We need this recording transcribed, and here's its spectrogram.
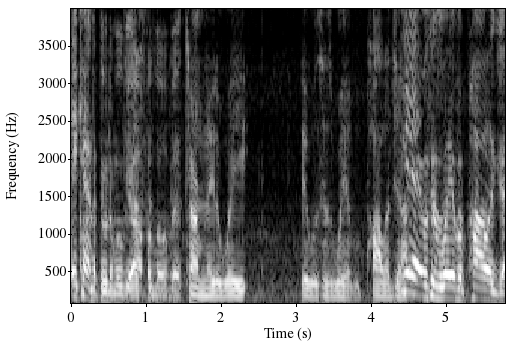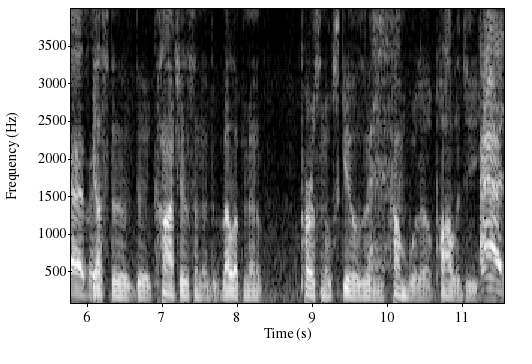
It kind of threw the movie That's off a little bit. Terminator way. It was his way of apologizing. Yeah, it was his way of apologizing. Guess the the conscious and the development of personal skills didn't come with an apology. I,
